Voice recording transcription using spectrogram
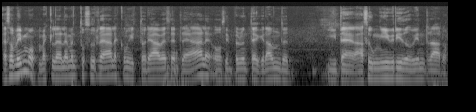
Eso mismo, mezcla elementos surreales con historias a veces reales o simplemente grounded. Y te hace un híbrido bien raro.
